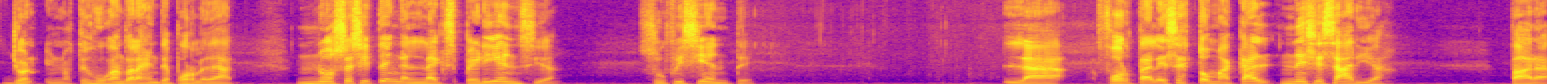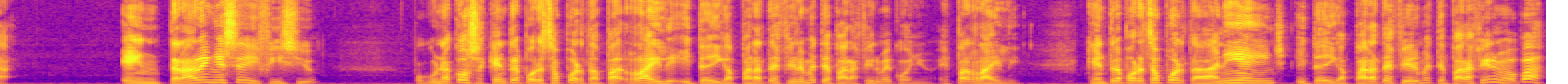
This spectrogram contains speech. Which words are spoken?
Yo no estoy jugando a la gente por la edad. No sé si tengan la experiencia suficiente, la fortaleza estomacal necesaria para entrar en ese edificio, porque una cosa es que entre por esa puerta para Riley y te diga, párate firme, te para firme, coño. Es para Riley. Que entre por esa puerta Danny Ainge y te diga, párate firme, te para firme, papá.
